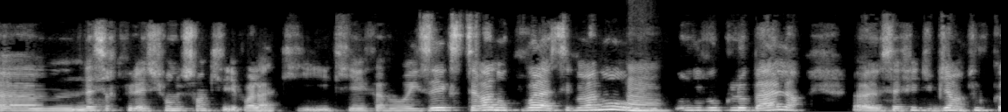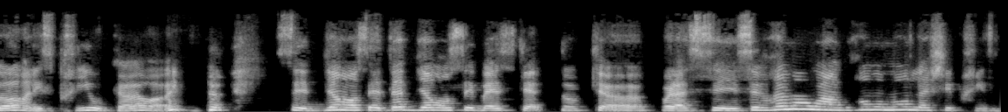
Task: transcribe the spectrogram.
euh, la circulation du sang qui est voilà, qui, qui est favorisée, etc. Donc voilà, c'est vraiment au, mmh. niveau global, euh, ça fait du bien à tout le corps, à l'esprit, au cœur. c'est bien dans sa tête, bien dans ses baskets. Donc euh, voilà, c'est c'est vraiment un grand moment de lâcher prise.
